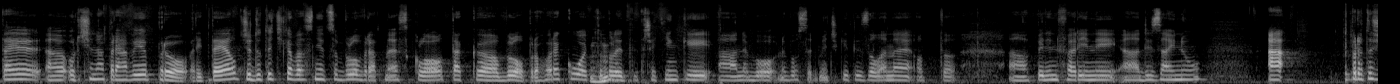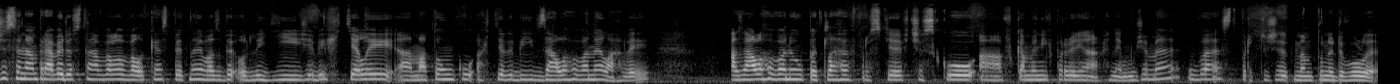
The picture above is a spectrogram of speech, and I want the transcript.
ta je uh, určena právě pro retail, že doteďka vlastně, co bylo vratné sklo, tak uh, bylo pro horeku, ať to mm-hmm. byly ty třetinky a nebo, nebo sedmičky, ty zelené od uh, Pininfariny designu. A protože se nám právě dostávalo velké zpětné vazby od lidí, že by chtěli uh, matonku a chtěli být v zálohované lahvy, a zálohovanou petlahev prostě v Česku a v kamenných prodejnách nemůžeme uvést, protože nám to nedovoluje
